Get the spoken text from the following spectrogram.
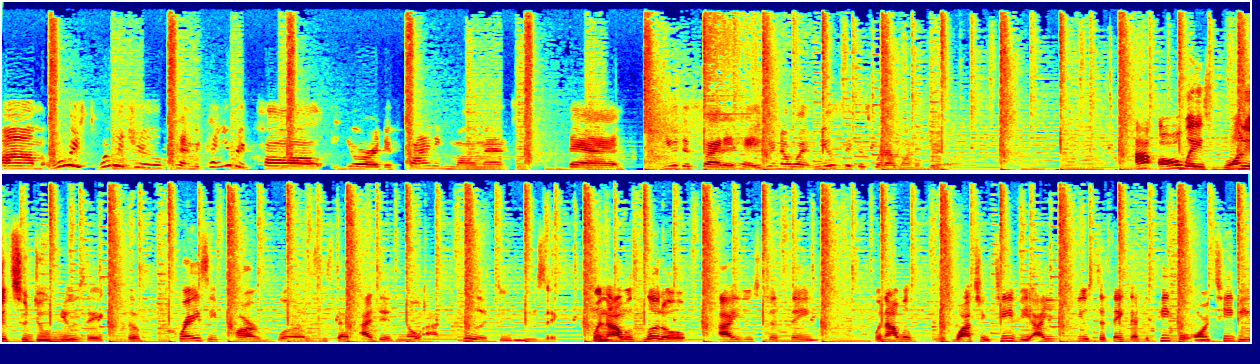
Um, what would what would you can can you recall your defining moment that you decided, hey, you know what, music is what I want to do? I always wanted to do music. The crazy part was is that I didn't know I could do music. When I was little, I used to think when I was, was watching TV, I used to think that the people on TV,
